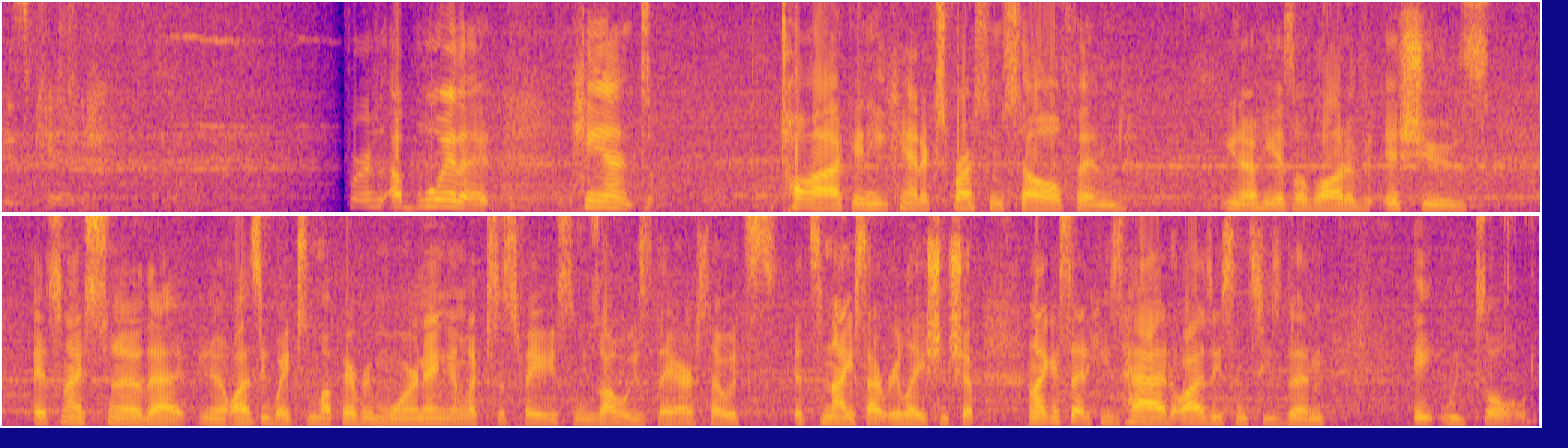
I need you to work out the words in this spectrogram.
his kid. For a boy that can't talk and he can't express himself and you know he has a lot of issues. It's nice to know that you know Ozzie wakes him up every morning and licks his face and he's always there. So it's it's nice that relationship. And like I said he's had Ozzie since he's been eight weeks old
